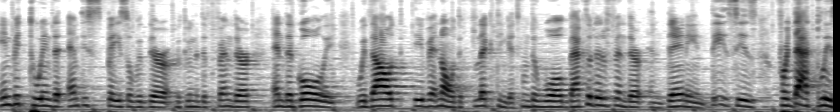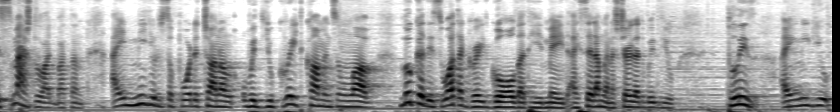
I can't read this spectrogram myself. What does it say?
in between the empty space over there between the defender and the goalie without even no deflecting it from the wall back to the defender and then in. This is for that please smash the like button. I need you to support the channel with your great comments and love. Look at this what a great goal that he made. I said I'm gonna share that with you. Please I need you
